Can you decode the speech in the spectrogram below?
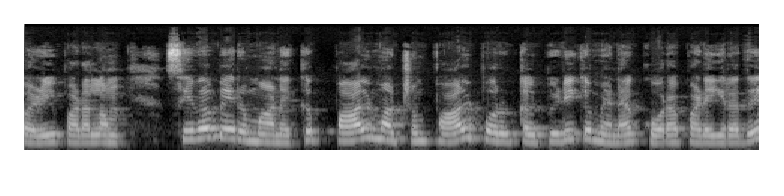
வழிபடலாம். சிவபெருமானுக்கு பால் மற்றும் பால் பொருட்கள் பிடிக்கும் என கூறப்படுகிறது.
